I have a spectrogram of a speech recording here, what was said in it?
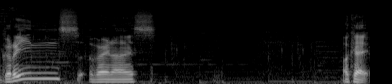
Greens. Very nice. Okay.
